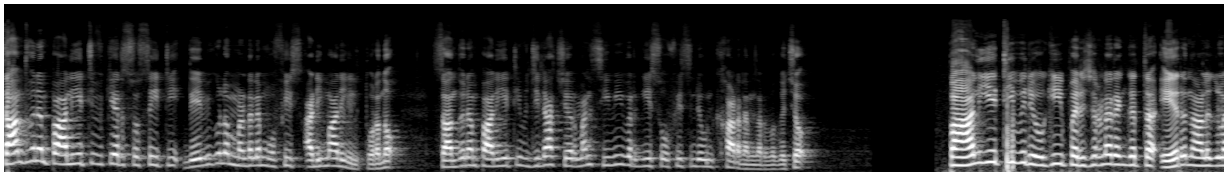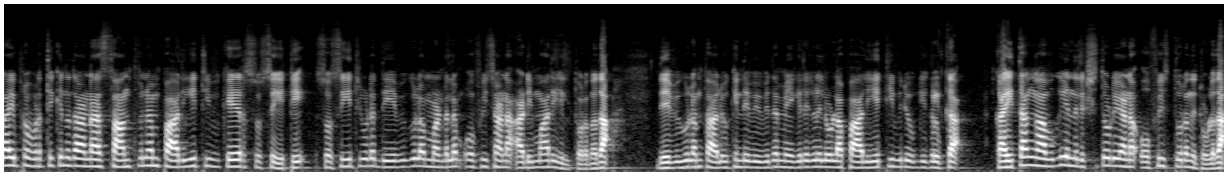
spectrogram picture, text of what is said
Santhwanam palliative care society Devikulam മണ്ഡലം ഓഫീസ് അടിമാലിയിൽ തുറന്നു. സാന്ത്വനം പാലിയേറ്റീവ് ജില്ലാ ചെയർമാൻ സി വി വർഗീസ് ഓഫീസിന്റെ ഉദ്ഘാടനം നിർവഹിച്ചു. പാലിയേറ്റീവ് രോഗി പരിചരണ രംഗത്ത് ഏറെ നാളുകളായി പ്രവർത്തിക്കുന്നതാണ് സാന്ത്വനം പാലിയേറ്റീവ് കെയർ സൊസൈറ്റി സൊസൈറ്റിയുടെ ദേവികുളം മണ്ഡലം ഓഫീസാണ് അടിമാലിയിൽ തുറന്നത്. ദേവികുളം താലൂക്കിന്റെ വിവിധ മേഖലകളിലുള്ള പാലിയേറ്റീവ് രോഗികൾക്ക് കൈത്താങ്ങാവുക എന്ന ലക്ഷ്യത്തോടെയാണ് ഓഫീസ് തുറന്നിട്ടുള്ളത്.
